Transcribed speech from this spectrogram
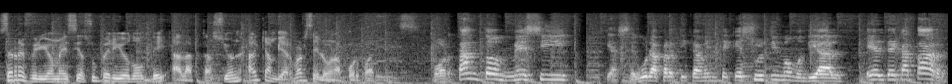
Se refirió Messi a su periodo de adaptación al cambiar Barcelona por París. Por tanto, Messi que asegura prácticamente que es su último mundial, el de Qatar.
